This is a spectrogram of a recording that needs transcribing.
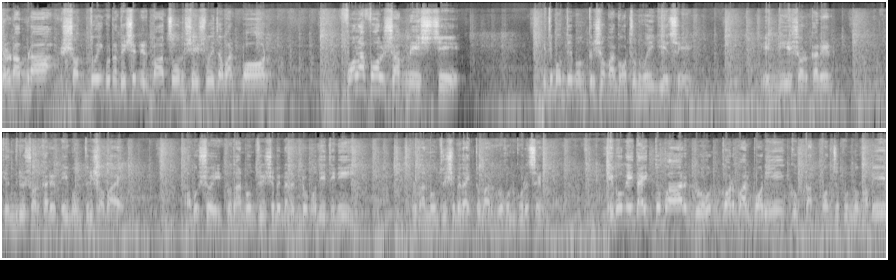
কারণ আমরা সদ্যই গোটা দেশের নির্বাচন শেষ হয়ে যাওয়ার পর ফলাফল সামনে এসছে। ইতিমধ্যে মন্ত্রিসভা গঠন হয়ে গিয়েছে। এনডিএ সরকারের, কেন্দ্রীয় সরকারের এই মন্ত্রিসভায় অবশ্যই প্রধানমন্ত্রী হিসেবে নরেন্দ্র মোদী তিনি প্রধানমন্ত্রী হিসেবে দায়িত্বভার গ্রহণ করেছেন। এবং এই দায়িত্বভার গ্রহণ করবার পরই খুব তাৎপর্যপূর্ণভাবে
